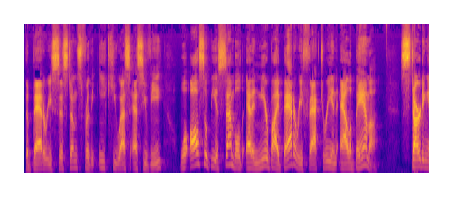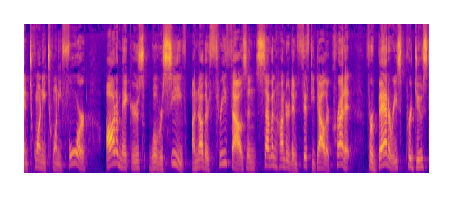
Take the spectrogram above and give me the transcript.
The battery systems for the EQS SUV will also be assembled at a nearby battery factory in Alabama. Starting in 2024, automakers will receive another $3,750 credit for batteries produced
